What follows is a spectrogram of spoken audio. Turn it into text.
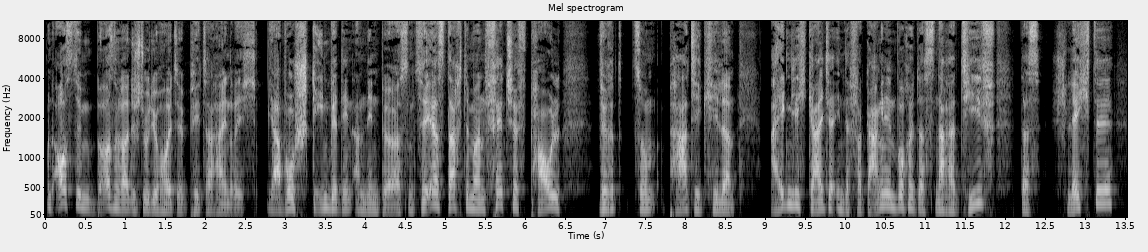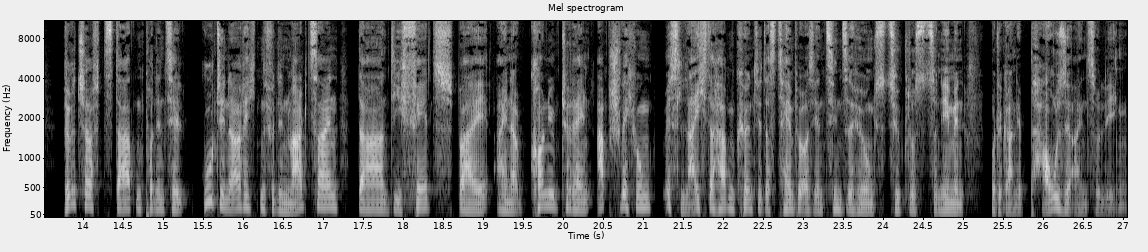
Und aus dem Börsenradiostudio heute Peter Heinrich. Ja, wo stehen wir denn an den Börsen? Zuerst dachte man, Fettchef Paul wird zum Partykiller. Eigentlich galt ja in der vergangenen Woche das Narrativ, dass schlechte Wirtschaftsdaten potenziell gute Nachrichten für den Markt sein, da die Fed bei einer konjunkturellen Abschwächung es leichter haben könnte, das Tempo aus ihrem Zinserhöhungszyklus zu nehmen oder gar eine Pause einzulegen.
